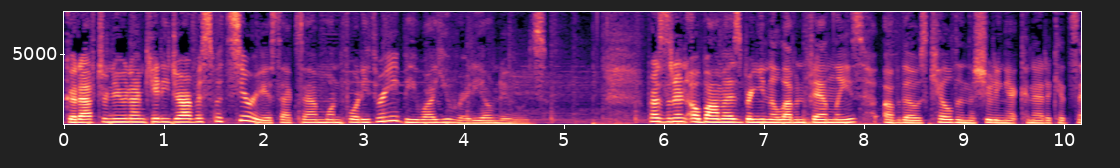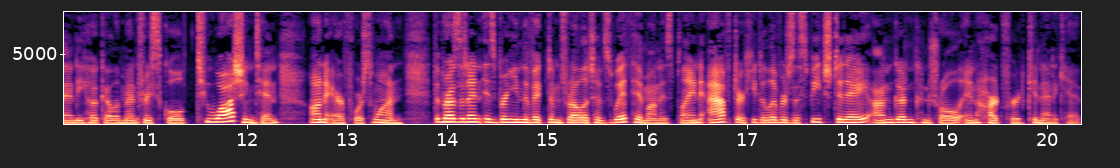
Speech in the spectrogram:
Good afternoon. I'm Katie Jarvis with Sirius XM 143 BYU Radio News. President Obama is bringing 11 families of those killed in the shooting at Connecticut Sandy Hook Elementary School to Washington on Air Force One. The president is bringing the victims' relatives with him on his plane after he delivers a speech today on gun control in Hartford, Connecticut.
